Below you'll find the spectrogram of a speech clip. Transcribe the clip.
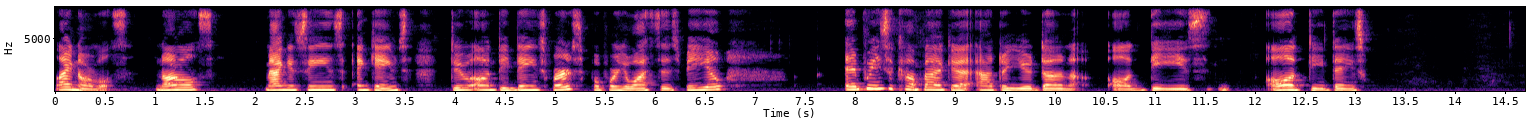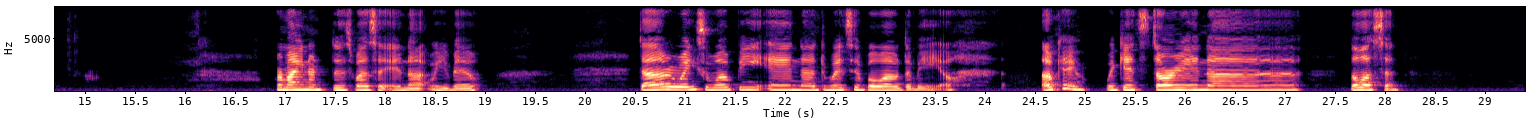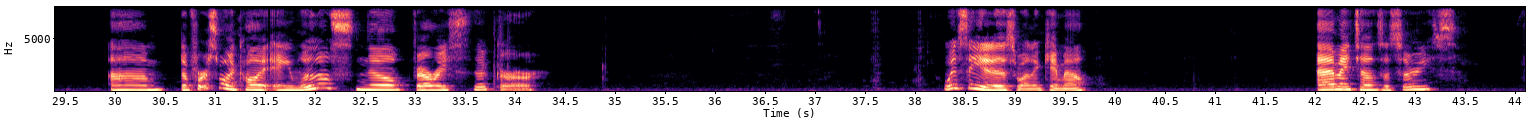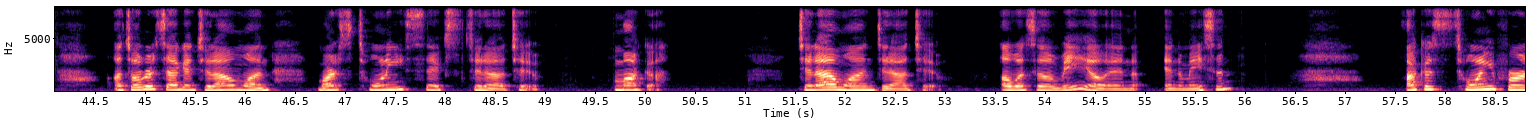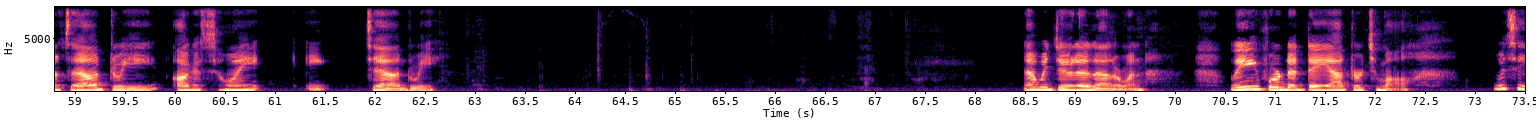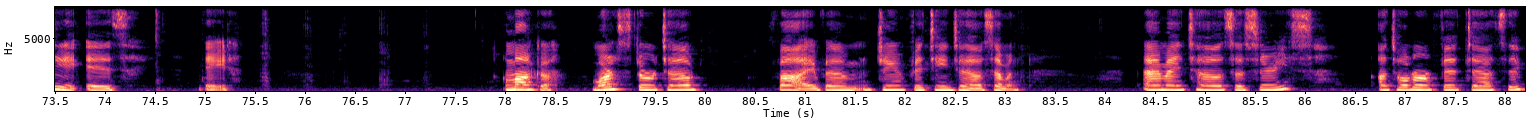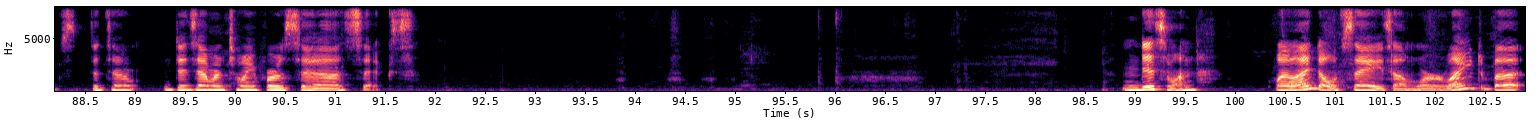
light novels, novels, magazines, and games. Do all the things first before you watch this video. And please come back after you've done all these all the things Reminder, this was a not review. The other links will be in the description below the video. Okay, we get started in uh, the lesson. Um, the first one I call it a little snow fairy Sugar. We see this one it came out. Anime tells the series. October 2nd, 2001. March 26, 2002. Manga. 2001, 2002. Also video and animation. August 21st, 2003. August 28, 2003. Now we do another one. Living for the day after tomorrow. Which is made. Manga, March 3, 2005, and um, June 15, 2007. Anime tells a series, October 5, 2006, December 21st, 2006. This one, well, I don't say some word right, but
